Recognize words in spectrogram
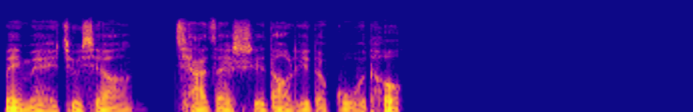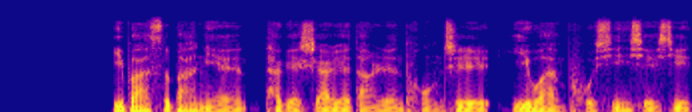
妹妹就像卡在食道里的骨头。”1848 年，他给十二月党人同志伊万普辛写信。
